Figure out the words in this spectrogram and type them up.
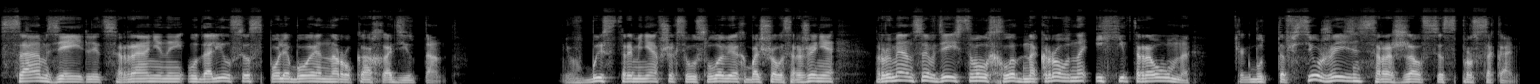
Сам Зейдлиц, раненый, удалился с поля боя на руках адъютантов. В быстро менявшихся условиях большого сражения Румянцев действовал хладнокровно и хитроумно, как будто всю жизнь сражался с пруссаками.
